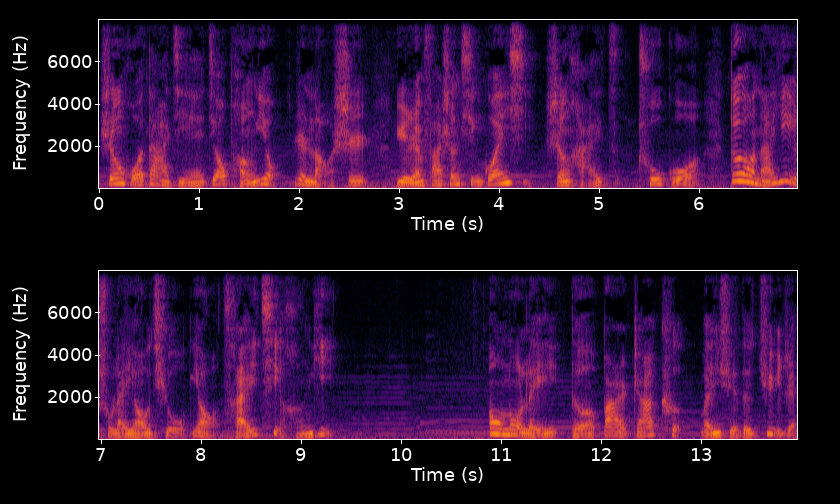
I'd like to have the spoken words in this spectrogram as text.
生活大节，交朋友，认老师，与人发生性关系，生孩子，出国，都要拿艺术来要求，要才气横溢。奥诺雷德巴尔扎克文学的巨人，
